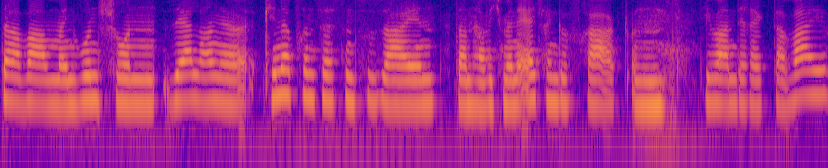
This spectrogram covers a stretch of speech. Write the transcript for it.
Da war mein Wunsch schon sehr lange, Kinderprinzessin zu sein. Dann habe ich meine Eltern gefragt und die waren direkt dabei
